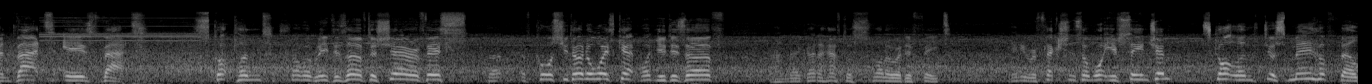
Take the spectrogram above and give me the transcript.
And that is that. Scotland probably deserved a share of this, but of course you don't always get what you deserve. and they're going to have to swallow a defeat. Any reflections on what you've seen, Jim? Scotland just may have felt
